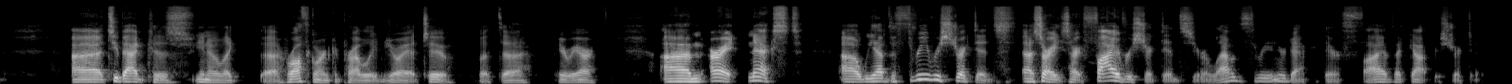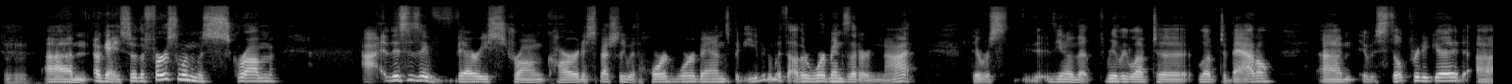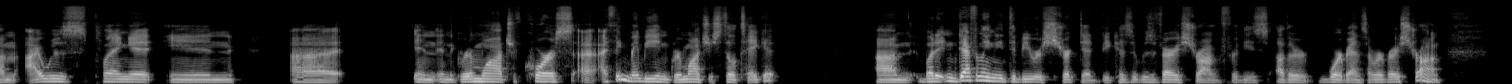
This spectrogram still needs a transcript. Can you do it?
uh, too bad because you know like uh, Hrothgorn could probably enjoy it too, but uh, here we are. Um, all right, next uh, we have the three restricteds. Uh, sorry, sorry, five restricteds. You're allowed three in your deck. There are five that got restricted. Mhm. Um, okay, so the first one was Scrum. This is a very strong card, especially with Horde warbands, but even with other warbands that are not, there was you know that really love to love to battle. Um, it was still pretty good. Um, I was playing it in uh, in in the Grymwatch, of course. I, I think maybe in Grymwatch you still take it. Um, but it definitely need to be restricted because it was very strong for these other warbands that were very strong.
